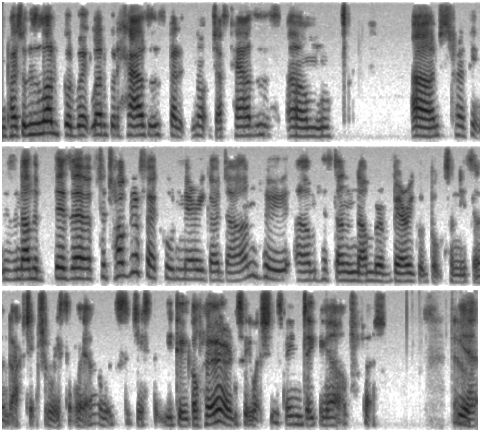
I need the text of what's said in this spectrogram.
in post-war. There's a lot of good work, a lot of good houses, but it's not just houses. Um, uh, I'm just trying to think. There's another. There's a photographer called Mary Gaudin who um, has done a number of very good books on New Zealand architecture recently. I would suggest that you Google her and see what she's been digging up. But that'll, yeah,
